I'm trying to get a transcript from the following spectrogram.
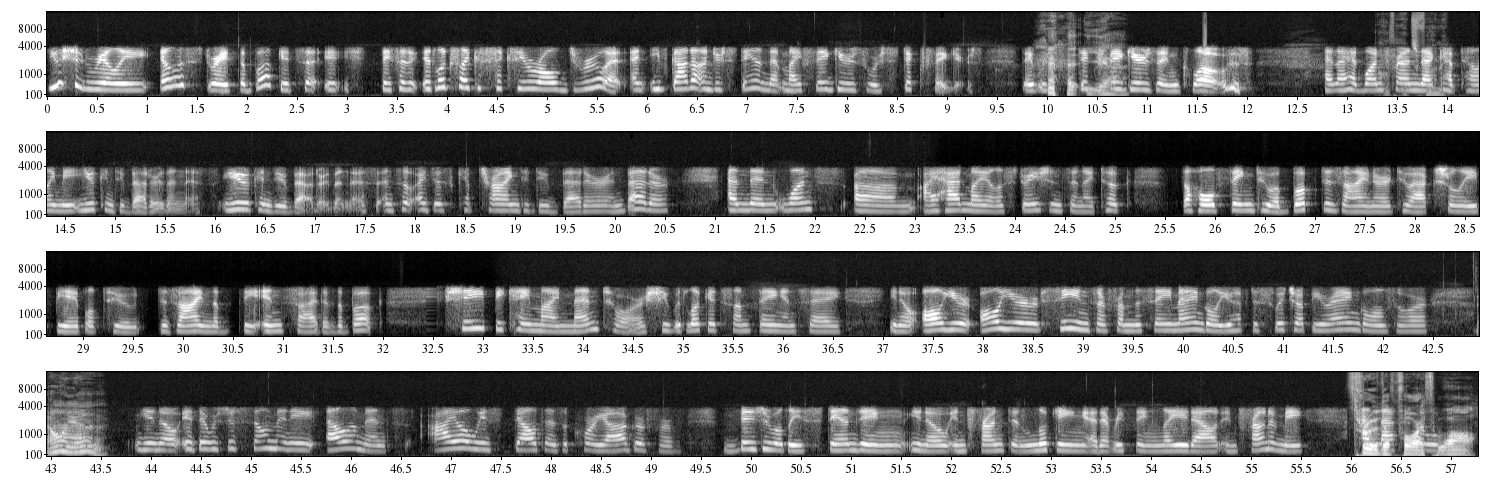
you should really illustrate the book. It's a it, they said it looks like a 6-year-old drew it and you've got to understand that my figures were stick figures. They were stick Yeah. figures in clothes. And I had one Oh, friend that funny. kept telling me, "You can do better than this. You can do better than this." And so I just kept trying to do better and better. And then once um, I had my illustrations and I took the whole thing to a book designer to actually be able to design the the inside of the book, she became my mentor. She would look at something and say, you know, all your all your scenes are from the same angle. You have to switch up your angles or Oh um, yeah. you know, it, there was just so many elements. I always dealt as a choreographer visually standing, you know, in front and looking at everything laid out in front of me. Through the fourth the- wall.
